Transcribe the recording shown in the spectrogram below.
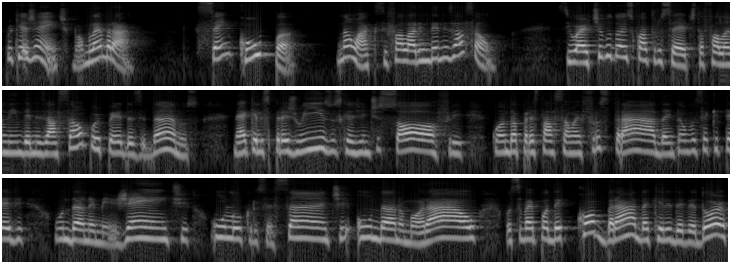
Porque, gente, vamos lembrar, sem culpa não há que se falar indenização. Se o artigo 247 está falando em indenização por perdas e danos, né, aqueles prejuízos que a gente sofre quando a prestação é frustrada, então você que teve um dano emergente, um lucro cessante, um dano moral, você vai poder cobrar daquele devedor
